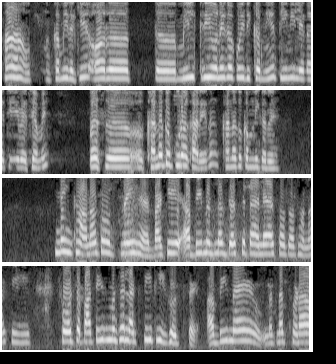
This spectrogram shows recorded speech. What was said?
हाँ कम ही रखिए। और मील थ्री होने का कोई दिक्कत नहीं है तीन ही लेना चाहिए वैसे हमें। बस खाना तो पूरा खा रहे हैं ना खाना तो कम नहीं कर रहे हैं। नहीं खाना तो उतना ही है। बाकी अभी मतलब जैसे पहले ऐसा होता था ना कि फोर चपातीज मुझे लगती थी खुद से। अभी मैं मतलब थोड़ा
